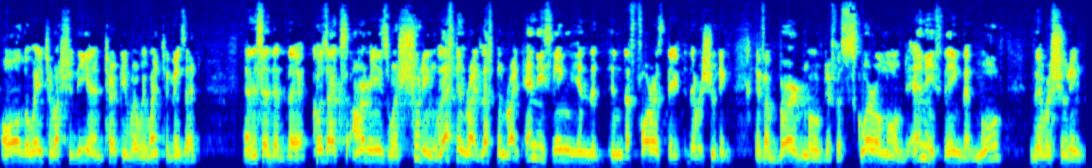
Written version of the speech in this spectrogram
all the way to Rashidiyah in Turkey where we went to visit and they said that the Cossacks armies were shooting left and right, left and right, anything in the in the forest they, they were shooting. If a bird moved, if a squirrel moved, anything that moved they were shooting.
